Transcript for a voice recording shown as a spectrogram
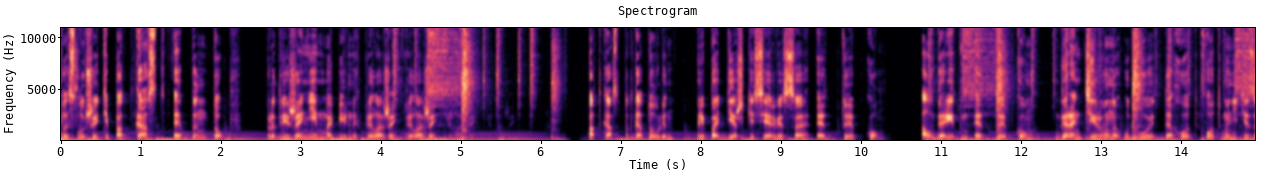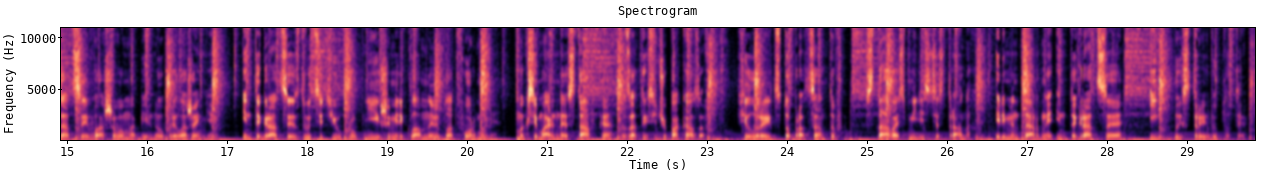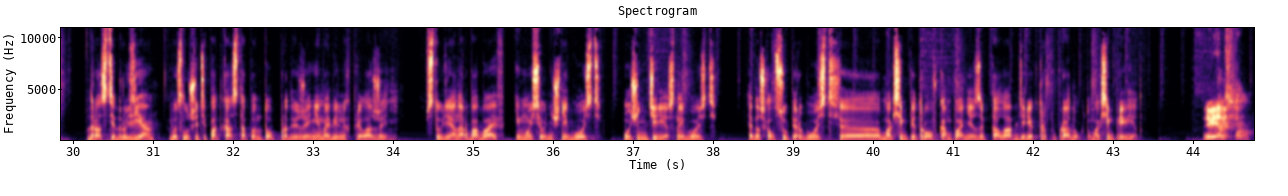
Вы слушаете подкаст App in Top. Продвижение мобильных приложений. приложений. Подкаст подготовлен при поддержке сервиса AdToApp.com. Алгоритм AdToApp.com гарантированно удвоит доход от монетизации вашего мобильного приложения. Интеграция с 20 крупнейшими рекламными платформами. Максимальная ставка за 1000 показов. Филрейт 100% в 180 странах. Элементарная интеграция и быстрые выплаты. Здравствуйте, друзья! Вы слушаете подкаст Up Top «Продвижение мобильных приложений». В студии Анар Бабаев и мой сегодняшний гость, очень интересный гость, я даже сказал супер гость, э, Максим Петров, компания Zeptalab, директор по продукту. Максим, привет. Привет всем.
